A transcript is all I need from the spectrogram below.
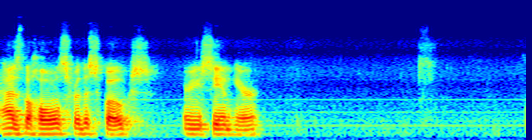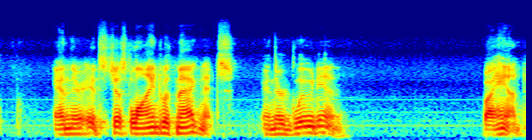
has the holes for the spokes. Here you see them here. And it's just lined with magnets, and they're glued in by hand.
